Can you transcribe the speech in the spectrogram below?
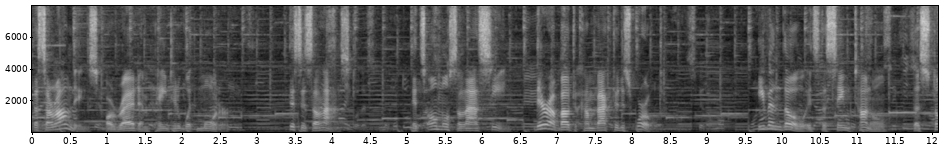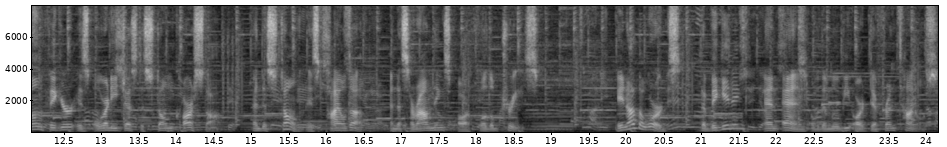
The surroundings are red and painted with mortar. This is the last. It's almost the last scene. They're about to come back to this world. Even though it's the same tunnel, the stone figure is already just a stone car stop, and the stone is piled up, and the surroundings are full of trees. In other words, the beginning and end of the movie are different tunnels.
